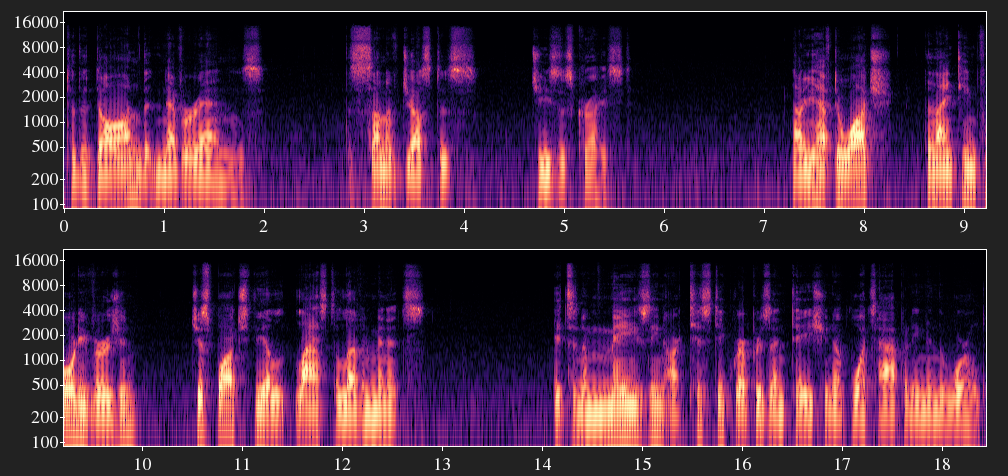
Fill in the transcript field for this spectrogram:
to the dawn that never ends, the Sun of Justice, Jesus Christ. Now you have to watch the 1940 version. Just watch the last 11 minutes. It's an amazing artistic representation of what's happening in the world.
